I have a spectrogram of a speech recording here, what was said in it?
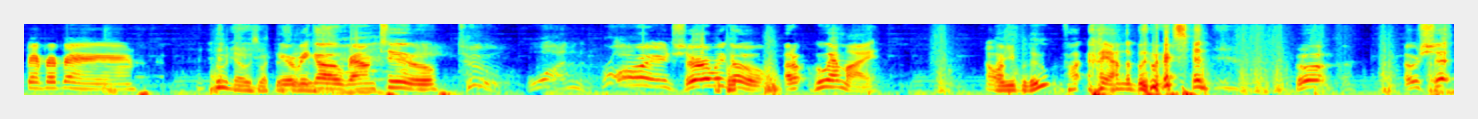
Bam, bam, bam. Who knows what this Here is? Here we go, round two. two, one, Right, here we put- go. I don't. Who am I? Oh, Are I'm, you blue? I am the blue person. Oh, oh shit!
